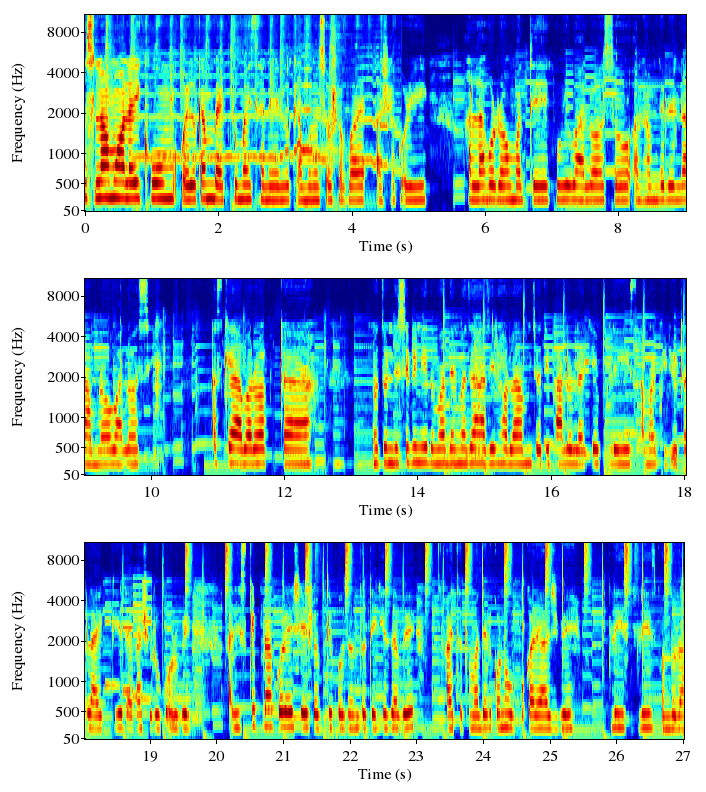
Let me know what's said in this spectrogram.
আসসালামু আলাইকুম, welcome back to my channel. কেমন আছো সবাই? আশা করি আল্লাহর রহমতে খুবই ভালো আছো। আলহামদুলিল্লাহ, আমরাও ভালো আছি। আজকে আবারও একটা নতুন রেসিপি নিয়ে তোমাদের মাঝে হাজির হলাম। যদি ভালো লাগে প্লিজ আমার ভিডিওটা লাইক দিয়ে দেখা শুরু করবে। আর স্কিপ না করে শেষ অবধি পর্যন্ত দেখে যাবে। হয়তো তোমাদের কোনো উপকারে আসবে। প্লিজ প্লিজ বন্ধুরা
